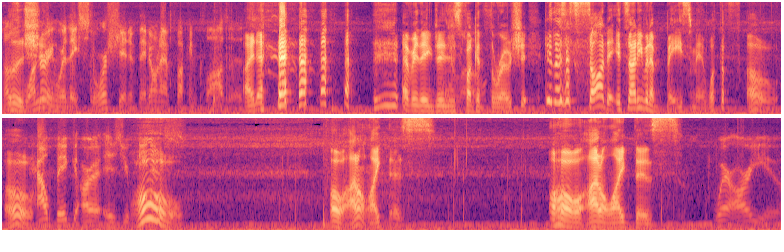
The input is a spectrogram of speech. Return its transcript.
I was wondering shit. where they store shit if they don't have fucking closets. I know. Everything they just fucking throw shit. Dude, there's a saw. It's not even a basement. What the? F- oh, oh, How big are is your penis? oh. Oh, I don't like this. Oh, I don't like this. Where are you?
